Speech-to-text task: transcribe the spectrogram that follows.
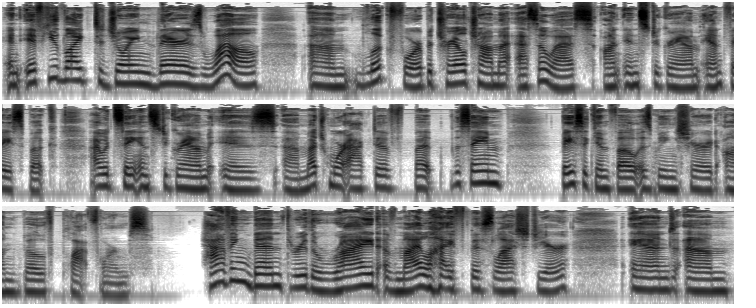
And if you'd like to join there as well, um, look for Betrayal Trauma SOS on Instagram and Facebook. I would say Instagram is uh, much more active, but the same basic info is being shared on both platforms. Having been through the ride of my life this last year, and um,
